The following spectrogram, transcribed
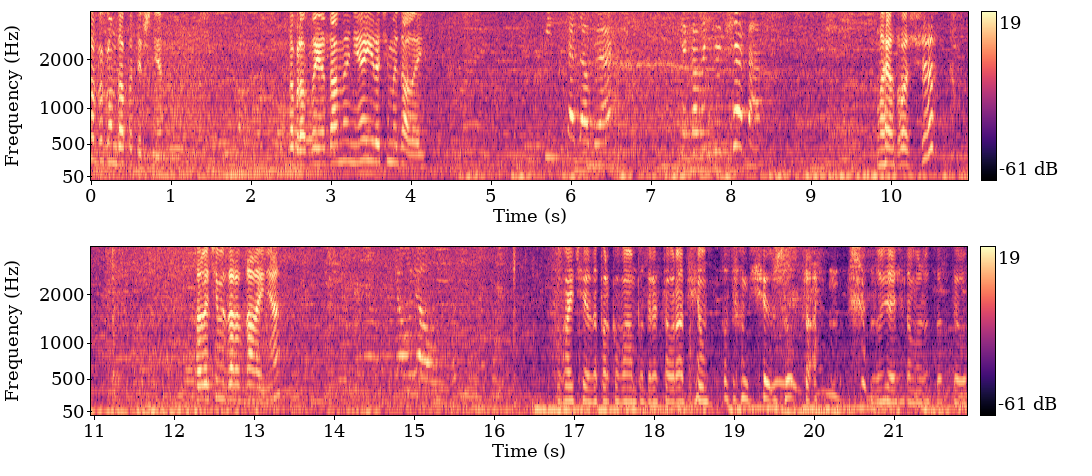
No, wygląda apetycznie. Dobra, zajadamy, nie? I lecimy dalej. Pizza dobra. Tego będzie trzeba. Najadłaś się? To lecimy zaraz dalej, nie? Yo, yo. Słuchajcie, zaparkowałam pod restauracją. Co tam się rzuca? Zuzia się tam rzuca z tyłu.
